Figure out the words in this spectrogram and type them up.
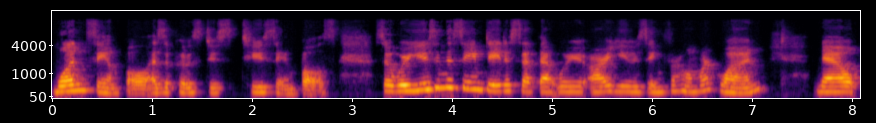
one sample as opposed to two samples. So we're using the same data set that we are using for homework one. Now,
